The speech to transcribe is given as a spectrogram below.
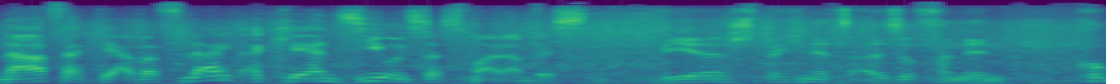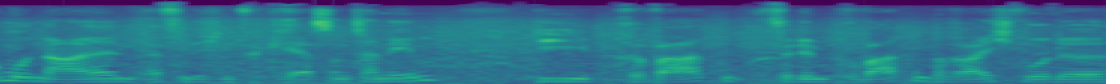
Nahverkehr. Aber vielleicht erklären Sie uns das mal am besten. Wir sprechen jetzt also von den kommunalen öffentlichen Verkehrsunternehmen. Privaten, für den privaten Bereich wurde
